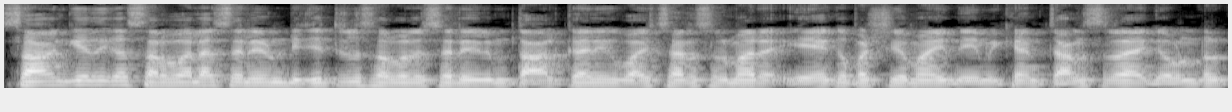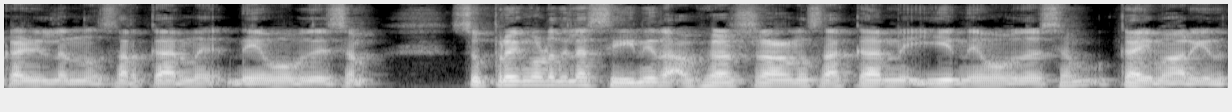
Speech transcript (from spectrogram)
സാങ്കേതിക സർവകലാശാലയിലും ഡിജിറ്റൽ സർവകലാശാലയിലും താൽക്കാലിക വൈസ് ചാൻസലർമാരെ ഏകപക്ഷീയമായി നിയമിക്കാൻ ചാൻസലറായ ഗവർണർ കഴിയില്ലെന്ന് സർക്കാരിന് നിയമോപദേശം. സുപ്രീം കോടതിയിലെ സീനിയർ അഭിഭാഷകരാണ് സർക്കാരിന് ഈ നിയമോപദേശം കൈമാറിയത്.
